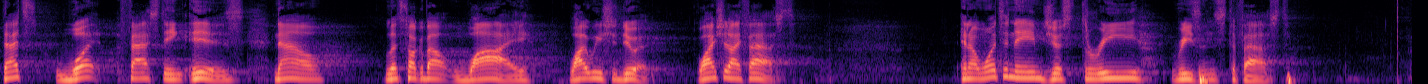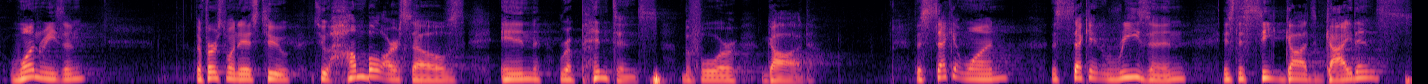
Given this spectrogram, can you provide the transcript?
that's what fasting is. Now, let's talk about why, why we should do it. Why should I fast? And I want to name just three reasons to fast. One reason the first one is to, to humble ourselves in repentance before God. The second one, the second reason, is to seek God's guidance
